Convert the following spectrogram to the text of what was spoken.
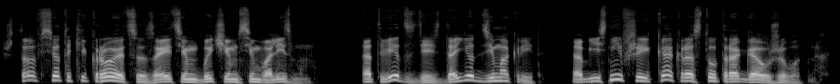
что все-таки кроется за этим бычьим символизмом? Ответ здесь дает Демокрит, объяснивший, как растут рога у животных.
